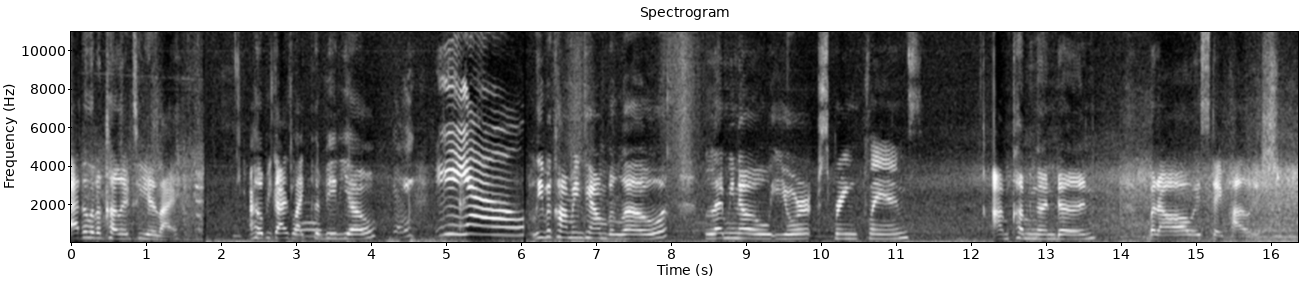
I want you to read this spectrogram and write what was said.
Add a little color to your life. I hope you guys liked the video. Leave a comment down below let me know your spring plans. I'm coming undone but i always stay polished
